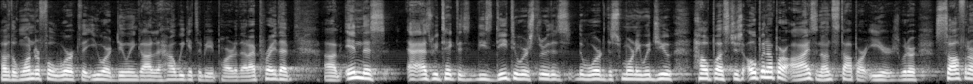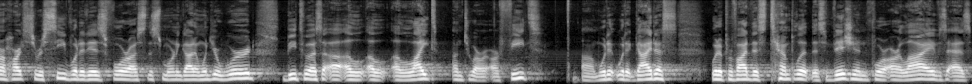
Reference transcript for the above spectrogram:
of the wonderful work that you are doing, God, and how we get to be a part of that? I pray that um, in this as we take this, these detours through this, the word this morning, would you help us just open up our eyes and unstop our ears? Would it soften our hearts to receive what it is for us this morning, God? And would your word be to us a, a, a light unto our, our feet? Um, would, it, would it guide us? Would it provide this template, this vision for our lives as,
